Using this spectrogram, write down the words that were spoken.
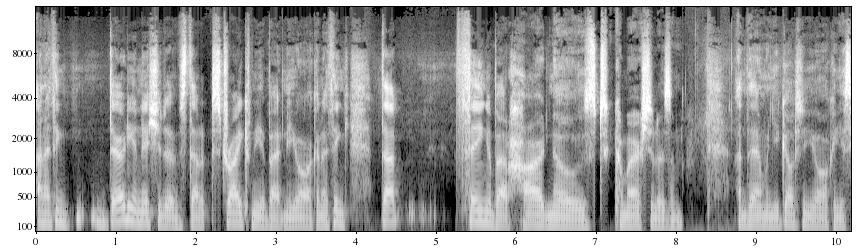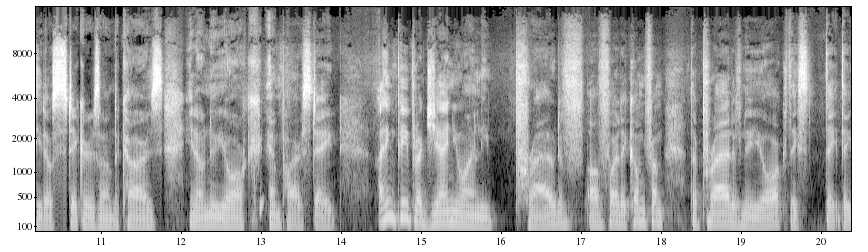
and I think they're the initiatives that strike me about New York. And I think that thing about hard nosed commercialism. And then when you go to New York and you see those stickers on the cars, you know, New York, Empire State, I think people are genuinely proud of, of where they come from. They're proud of New York. They, they, they,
